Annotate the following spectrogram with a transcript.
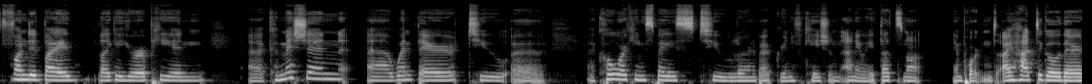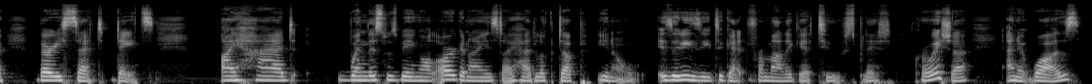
funded by like a European uh, commission. Uh, went there to uh, a co-working space to learn about greenification. Anyway, that's not important. I had to go there very set dates. I had when this was being all organized, I had looked up, you know, is it easy to get from Malaga to Split, Croatia? And it was.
